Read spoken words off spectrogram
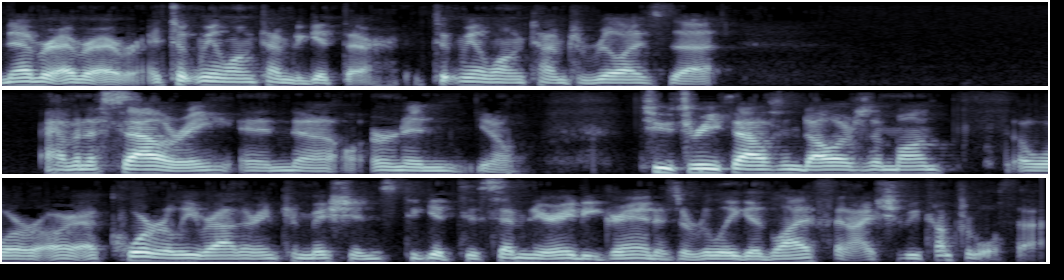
never ever ever it took me a long time to get there it took me a long time to realize that having a salary and uh, earning you know two three thousand dollars a month or, or a quarterly rather in commissions to get to 70 or 80 grand is a really good life and I should be comfortable with that.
